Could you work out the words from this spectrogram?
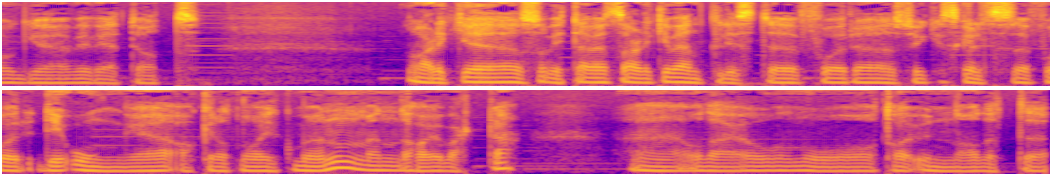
og vi vet jo at nå er det ikke, så vidt jeg vet, så er det ikke venteliste for eh, psykisk helse for de unge akkurat nå i kommunen, men det har jo vært det. Eh, Og det er jo noe å ta unna dette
